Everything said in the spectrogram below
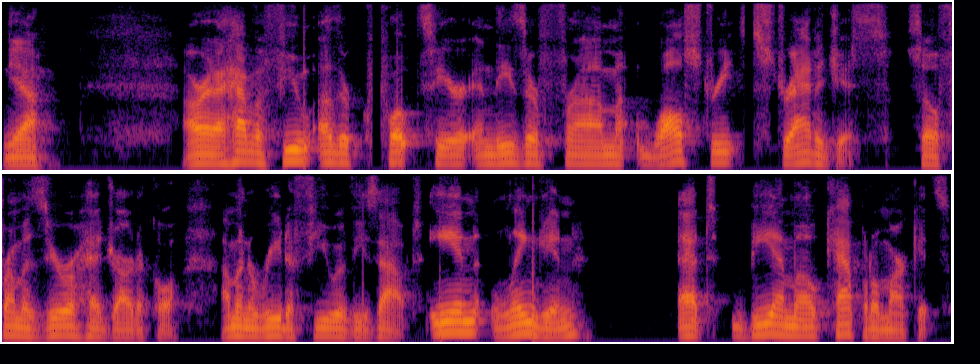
Yeah, all right, I have a few other quotes here, and these are from Wall Street Strategists. So, from a Zero Hedge article, I'm going to read a few of these out. Ian Lingen at BMO Capital Markets.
